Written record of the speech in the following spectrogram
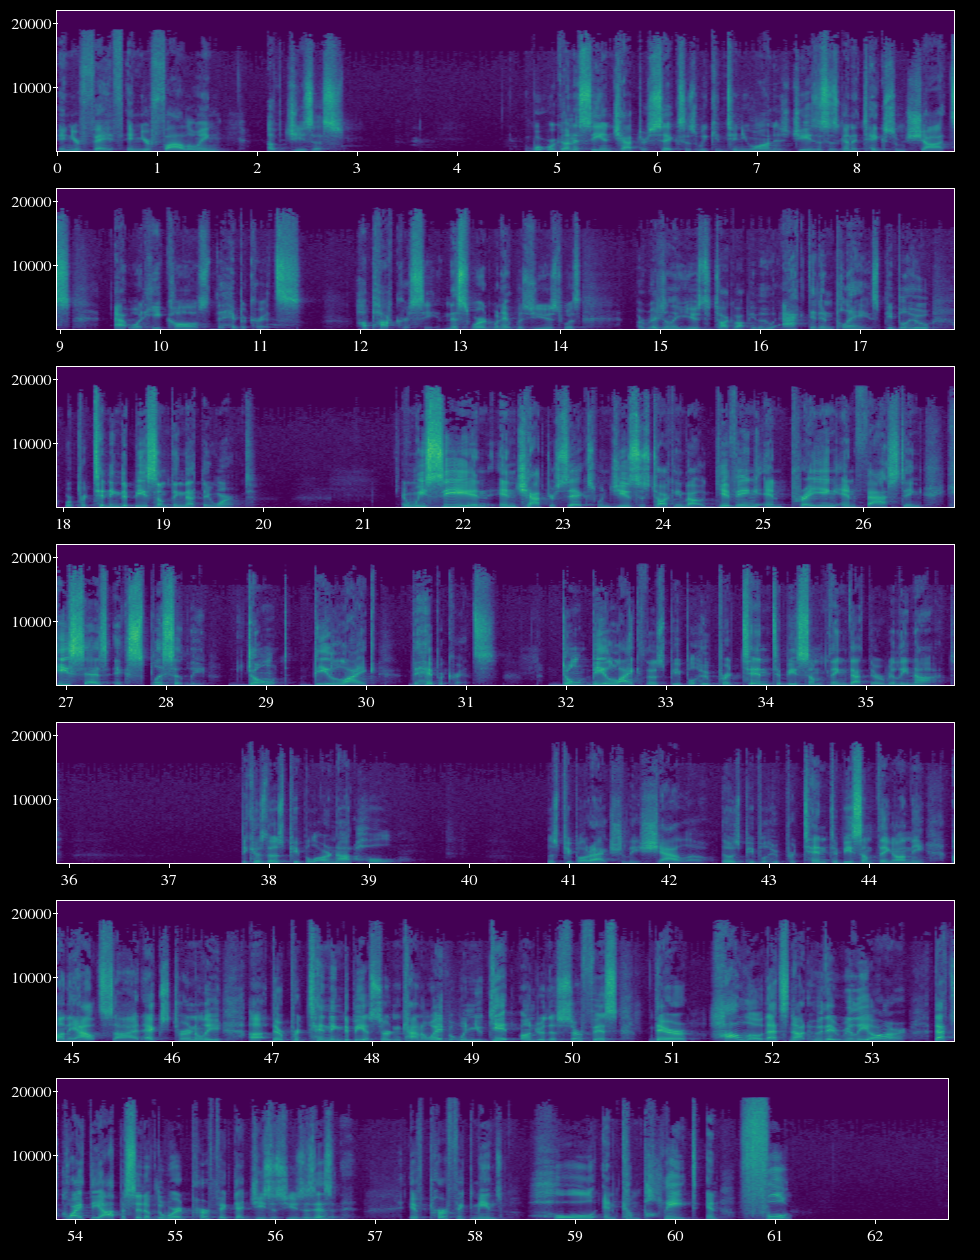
in your faith, in your following of Jesus. What we're going to see in chapter 6 as we continue on is Jesus is going to take some shots at what he calls the hypocrites, hypocrisy. And this word, when it was used, was originally used to talk about people who acted in plays, people who were pretending to be something that they weren't. And we see in, in chapter 6, when Jesus is talking about giving and praying and fasting, he says explicitly, don't be like the hypocrites. Don't be like those people who pretend to be something that they're really not. Because those people are not whole. Those people are actually shallow. Those people who pretend to be something on the, on the outside, externally, uh, they're pretending to be a certain kind of way, but when you get under the surface, they're hollow. That's not who they really are. That's quite the opposite of the word perfect that Jesus uses, isn't it? If perfect means whole and complete and full.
